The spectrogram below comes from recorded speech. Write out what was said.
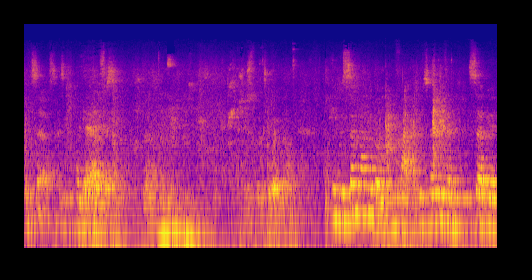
For the Serbs, because he could play for Yes, Heriot's. Čisto da čujete, no? He was so valuable, in fact, he was known within Serbian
